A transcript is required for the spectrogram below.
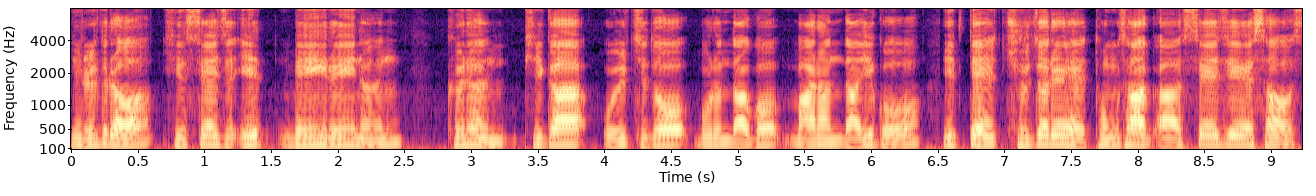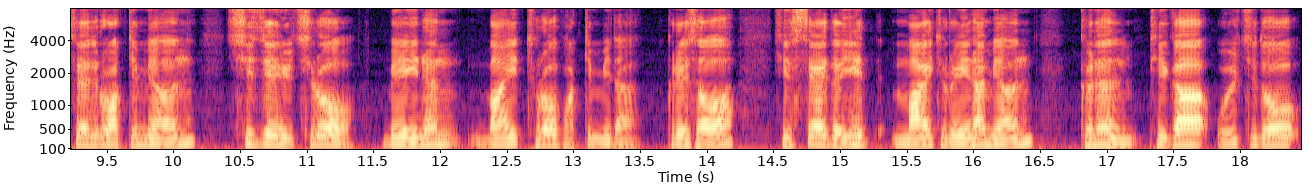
예를 들어 he says it may rain은 그는 비가 올지도 모른다고 말한다이고 이때 주절의 동사가 says에서 said로 바뀌면 시제 일치로 may는 might로 바뀝니다. 그래서 he said it might rain 하면 그는 비가 올지도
